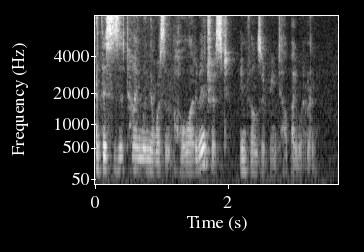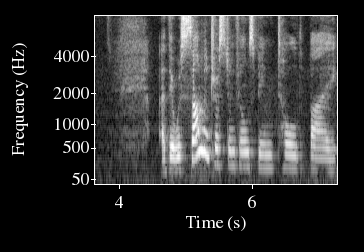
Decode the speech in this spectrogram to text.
this is a time when there wasn't a whole lot of interest in films that are being told by women. Uh, there was some interest in films being told by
